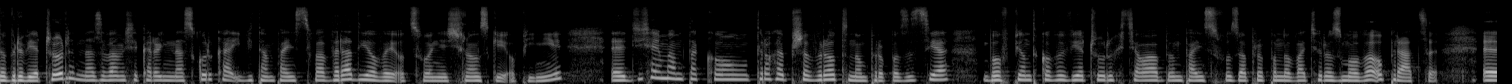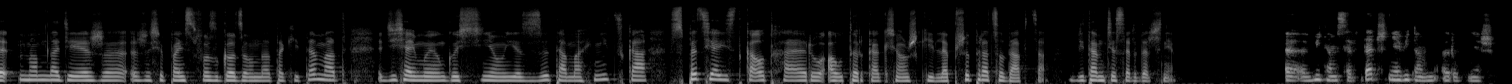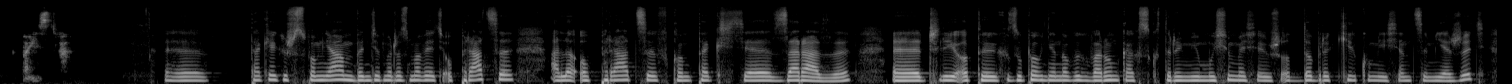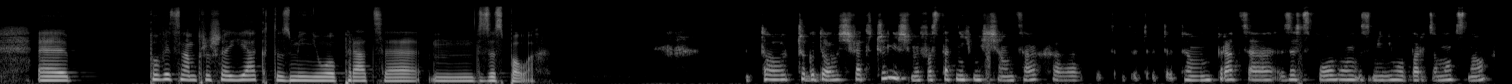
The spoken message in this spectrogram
Dobry wieczór, nazywam się Karolina Skórka i witam Państwa w radiowej odsłonie Śląskiej Opinii. E, dzisiaj mam taką trochę przewrotną propozycję, bo w piątkowy wieczór chciałabym Państwu zaproponować rozmowę o pracy. E, mam nadzieję, że, że się Państwo zgodzą na taki temat. Dzisiaj moją gościnią jest Zyta Machnicka, specjalistka od HR-u, autorka książki Lepszy Pracodawca. Witam Cię serdecznie. E, witam serdecznie, witam również Państwa. E, tak jak już wspomniałam, będziemy rozmawiać o pracy, ale o pracy w kontekście zarazy, e, czyli o tych zupełnie nowych warunkach, z którymi musimy się już od dobrych kilku miesięcy mierzyć. Powiedz nam proszę, jak to zmieniło pracę mm, w zespołach? To, czego doświadczyliśmy w ostatnich miesiącach, e, tę pracę zespołową zmieniło bardzo mocno.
